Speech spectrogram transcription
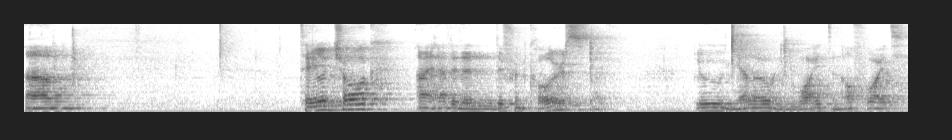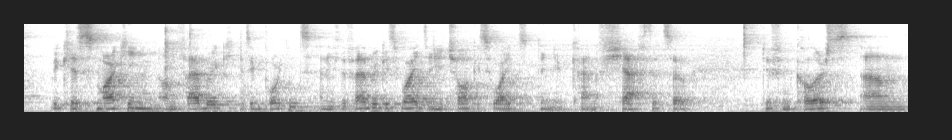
Um, tailor chalk, I have it in different colors, like blue and yellow and white and off-white because marking on fabric is important and if the fabric is white and your chalk is white then you kind of shaft it so different colors um,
